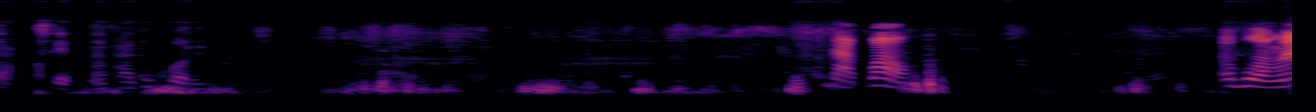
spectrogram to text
ดักเสร็จนะคะทุกคน ดักเปล่า เอาบ่วงไหม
